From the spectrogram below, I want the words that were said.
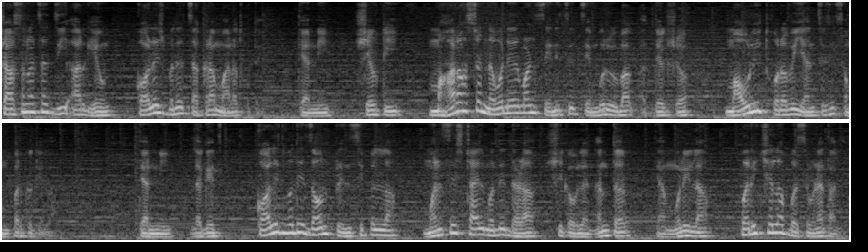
शासनाचा जी आर घेऊन कॉलेजमध्ये चक्रा मारत होते. त्यांनी शेवटी महाराष्ट्र नवनिर्माण सेनेचे चेंबूर विभाग अध्यक्ष माऊली थोरवे यांच्याशी संपर्क केला. त्यांनी लगेच कॉलेजमध्ये जाऊन प्रिन्सिपलला मनसे स्टाईलमध्ये धडा शिकवल्यानंतर त्या मुलीला परीक्षेला बसवण्यात आले.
